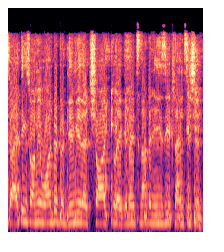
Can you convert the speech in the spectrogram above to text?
So I think Swami wanted to give me that shock. Like you know, it's not an easy transition.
